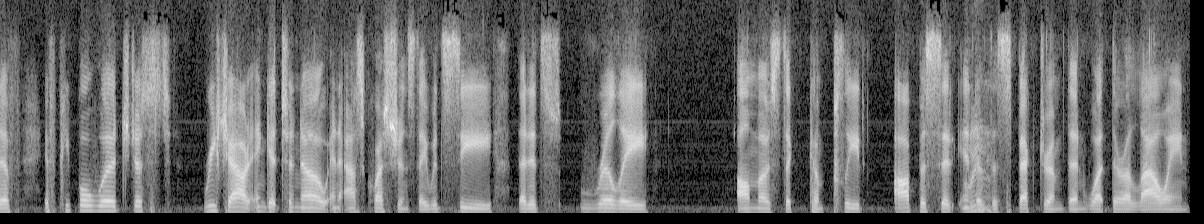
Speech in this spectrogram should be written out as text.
if if people would just reach out and get to know and ask questions, they would see that it's really almost the complete opposite oh, end yeah. of the spectrum than what they're allowing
